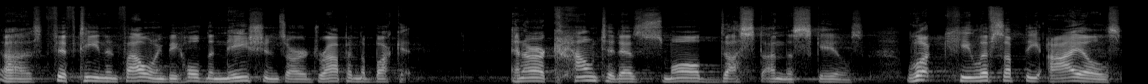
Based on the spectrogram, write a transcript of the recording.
uh, 15 and following. Behold, the nations are a drop in the bucket and are counted as small dust on the scales. Look, he lifts up the isles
